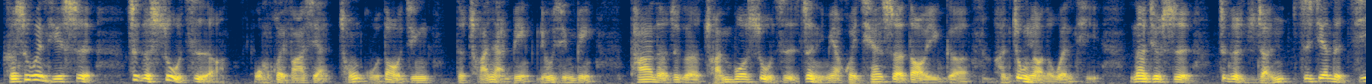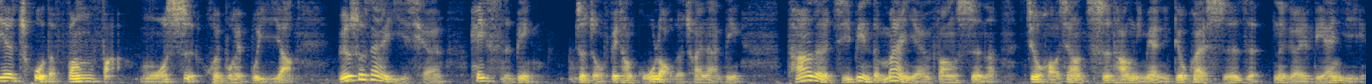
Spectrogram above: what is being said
可是问题是这个数字啊，我们会发现从古到今的传染病、流行病。它的这个传播数字，这里面会牵涉到一个很重要的问题，那就是这个人之间的接触的方法模式会不会不一样？比如说，在以前黑死病这种非常古老的传染病，它的疾病的蔓延方式呢，就好像池塘里面你丢块石子，那个涟漪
